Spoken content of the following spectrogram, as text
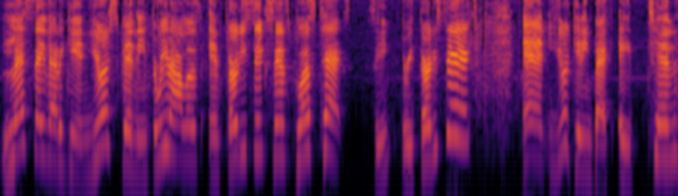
Let's say that again. You're spending $3.36 plus tax. See, 336 and you're getting back a $10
